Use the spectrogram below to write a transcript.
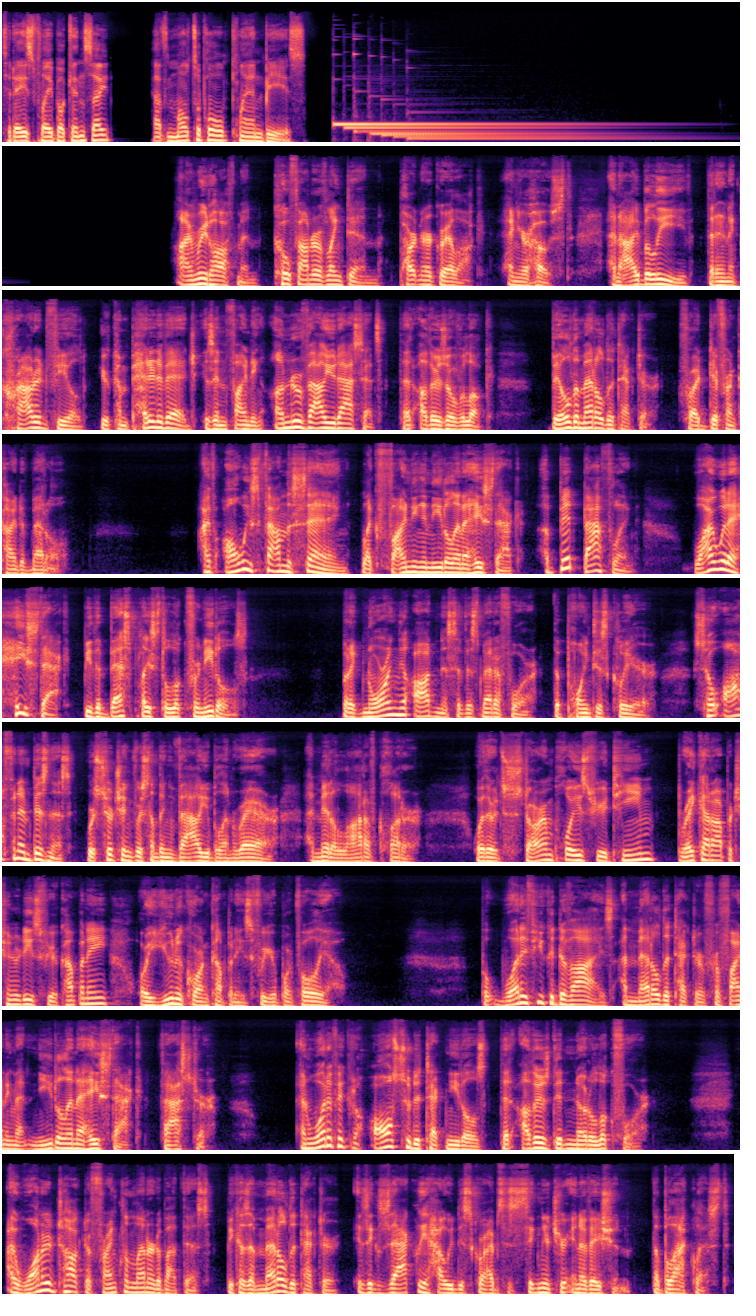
Today's Playbook Insight have multiple Plan Bs. I'm Reid Hoffman, co founder of LinkedIn, partner at Greylock, and your host. And I believe that in a crowded field, your competitive edge is in finding undervalued assets that others overlook. Build a metal detector for a different kind of metal. I've always found the saying, like finding a needle in a haystack, a bit baffling. Why would a haystack be the best place to look for needles? But ignoring the oddness of this metaphor, the point is clear. So often in business, we're searching for something valuable and rare amid a lot of clutter. Whether it's star employees for your team, breakout opportunities for your company, or unicorn companies for your portfolio. But what if you could devise a metal detector for finding that needle in a haystack faster? And what if it could also detect needles that others didn't know to look for? I wanted to talk to Franklin Leonard about this because a metal detector is exactly how he describes his signature innovation, the blacklist.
